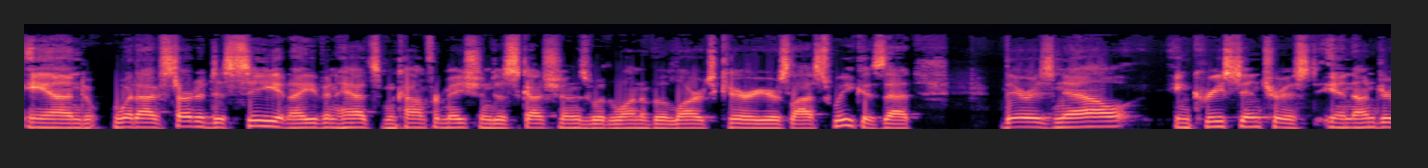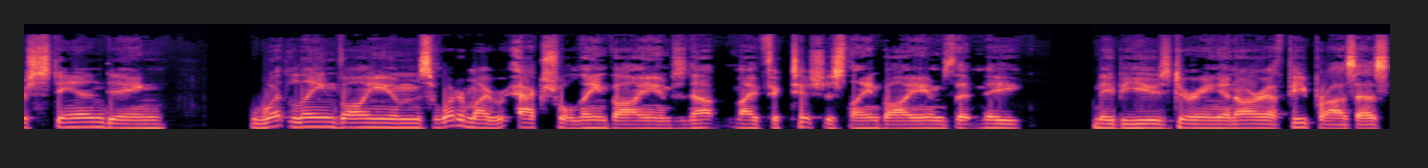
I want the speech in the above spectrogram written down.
And what I've started to see, and I even had some confirmation discussions with one of the large carriers last week, is that there is now increased interest in understanding what lane volumes, what are my actual lane volumes, not my fictitious lane volumes that may may be used during an RFP process,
